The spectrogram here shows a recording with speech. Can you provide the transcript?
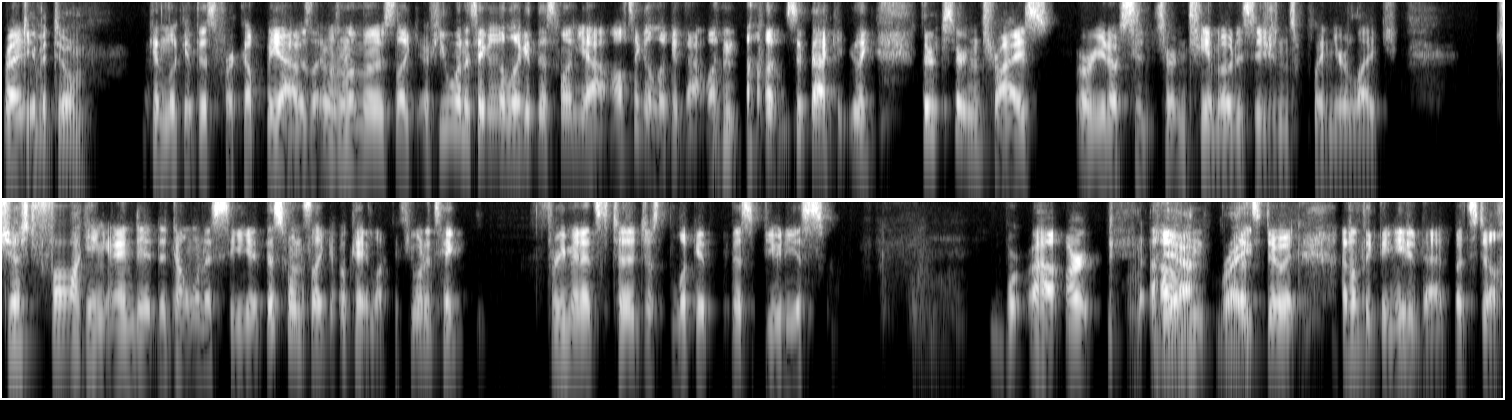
right. Give it to him. can look at this for a couple. Yeah, it was it was one of those like if you want to take a look at this one, yeah, I'll take a look at that one. I'll sit back. Like there's certain tries or you know certain TMO decisions when you're like, just fucking end it. I don't want to see it. This one's like, okay, look, if you want to take three minutes to just look at this beauteous uh, art, um, Yeah, right. Let's do it. I don't think they needed that, but still,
